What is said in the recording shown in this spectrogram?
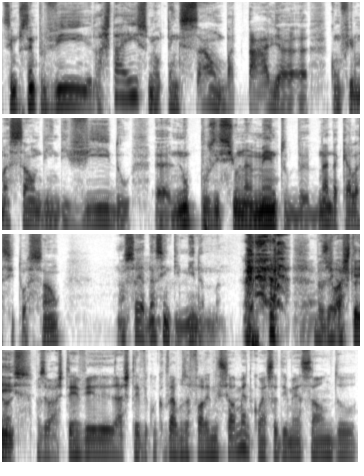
sempre, sempre vi. Lá está isso, meu. Tensão, batalha, confirmação de indivíduo no posicionamento de, né, daquela situação. Não sei, a dança intimida-me, mano. mas eu acho que é isso. Mas eu acho que tem a ver, acho que tem a ver com o que estávamos a falar inicialmente, com essa dimensão do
